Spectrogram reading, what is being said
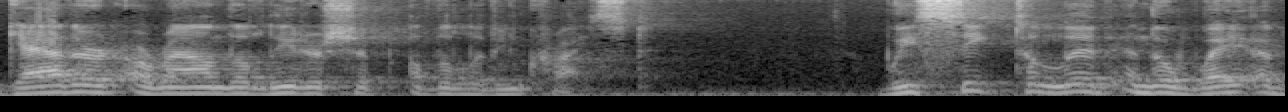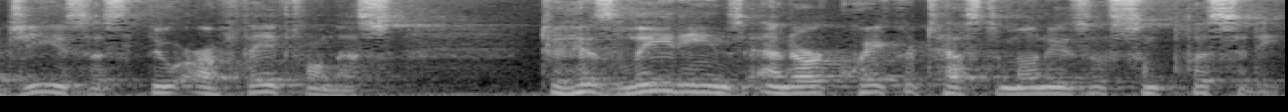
gathered around the leadership of the living Christ. We seek to live in the way of Jesus through our faithfulness to his leadings and our Quaker testimonies of simplicity,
